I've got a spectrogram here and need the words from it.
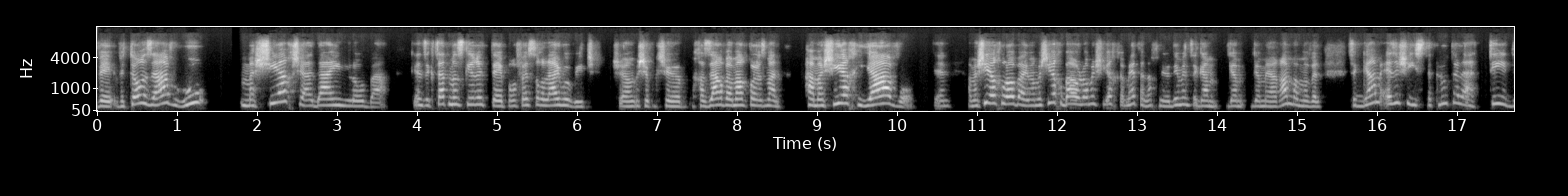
ו- ותור זהב הוא משיח שעדיין לא בא. כן, זה קצת מזכיר את uh, פרופסור לייבוביץ', ש- ש- שחזר ואמר כל הזמן, המשיח יבוא, כן? המשיח לא בא, אם המשיח בא הוא לא משיח אמת, אנחנו יודעים את זה גם, גם, גם מהרמב"ם, אבל זה גם איזושהי הסתכלות על העתיד,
